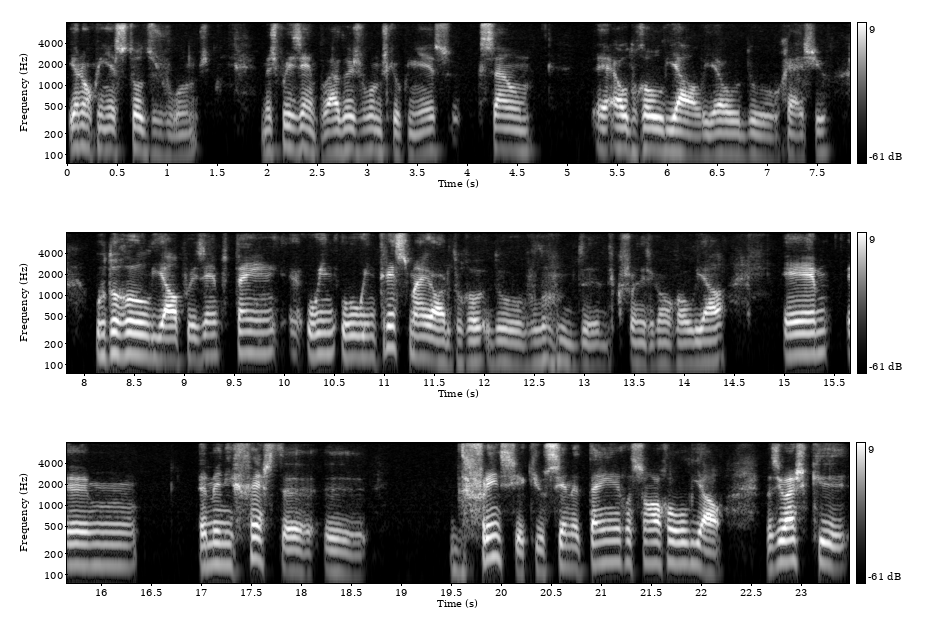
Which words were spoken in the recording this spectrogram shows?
Eu não conheço todos os volumes, mas, por exemplo, há dois volumes que eu conheço, que são é, é o do Raul Leal e é o do Régio, o do Raul Leal, por exemplo, tem eh, o, in, o interesse maior do, do volume de, de, correspondência com o Raul Leal é um, ehm, a manifesta uh, deferência que o Senna tem em relação ao Raul Leal. Mas eu acho que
